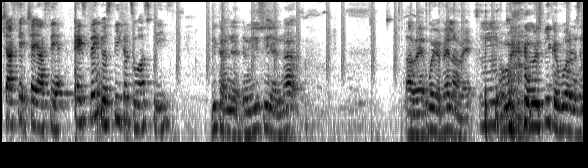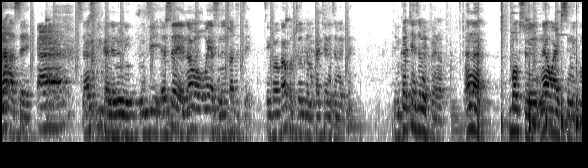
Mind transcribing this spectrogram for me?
Chase, Chase, explain your speaker to us, please. Speaker, uh, them you see, and that. Lawe, where you fell, Lawe. Mm. Speaker, word was not I say. Saa speaker na nuni nti ɛsɛ na wɔyɛ sene nso atete nti nkɔkɔ akɔto bi na meka kyerɛ ne sɛ mepɛ nti meka kyerɛ ne sɛ mepɛ no ɛna box wei na wipes ne gu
